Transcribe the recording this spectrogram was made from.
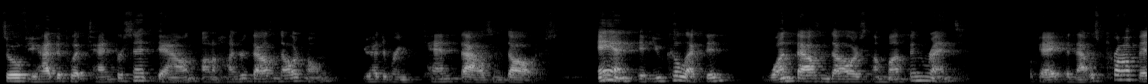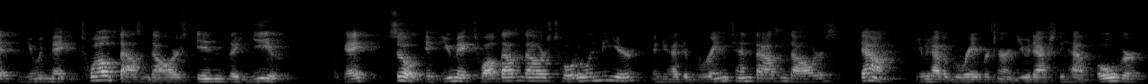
So if you had to put 10% down on a $100,000 home, you had to bring $10,000. And if you collected $1,000 a month in rent, okay, and that was profit, you would make $12,000 in the year, okay? So if you make $12,000 total in the year and you had to bring $10,000 down, you would have a great return. You would actually have over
